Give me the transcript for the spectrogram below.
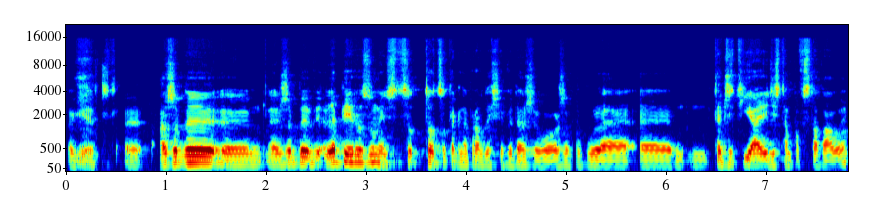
Tak jest. A żeby, żeby lepiej rozumieć co, to, co tak naprawdę się wydarzyło, że w ogóle te GTI gdzieś tam powstawały,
